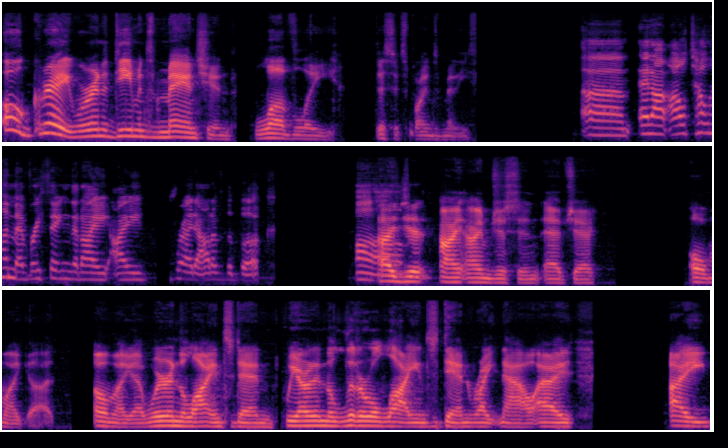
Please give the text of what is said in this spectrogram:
Oh, great. We're in a demon's mansion. Lovely. This explains many. things. Um, and I, I'll tell him everything that I I read out of the book. Um, I just, I, I'm just in abject. Oh my god. Oh my god. We're in the lion's den. We are in the literal lion's den right now. I, I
